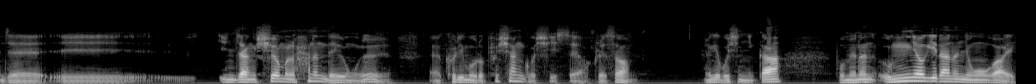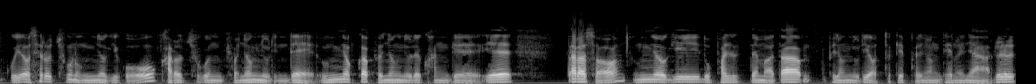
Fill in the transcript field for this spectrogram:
이제 이 인장 시험을 하는 내용을 에, 그림으로 표시한 것이 있어요. 그래서 여기 보시니까 보면은 응력이라는 용어가 있고요. 세로축은 응력이고 가로축은 변형률인데 응력과 변형률의 관계에 따라서 응력이 높아질 때마다 변형률이 어떻게 변형되느냐를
